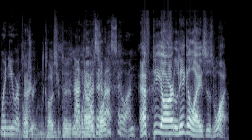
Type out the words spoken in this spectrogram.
When you were century, born. closer to Not when the I was rest of born. us. Go on. FDR legalizes what?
